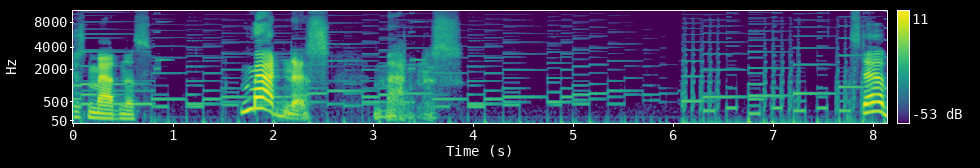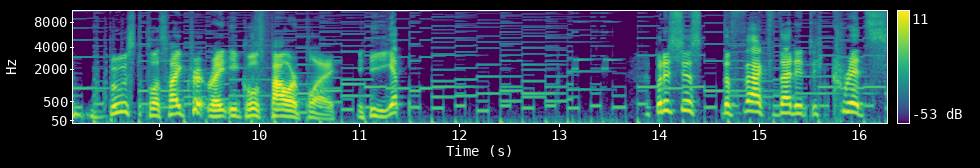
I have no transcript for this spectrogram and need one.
Just madness. Madness! Madness. Stab boost plus high crit rate equals power play. yep. But it's just the fact that it crits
